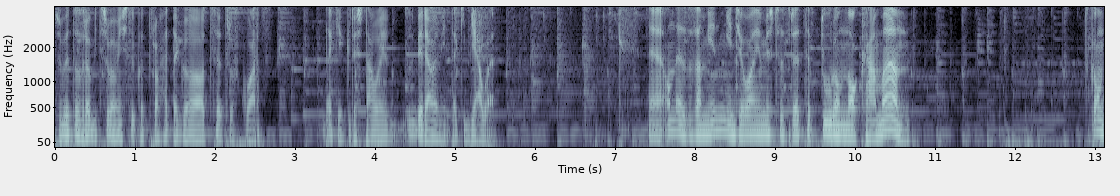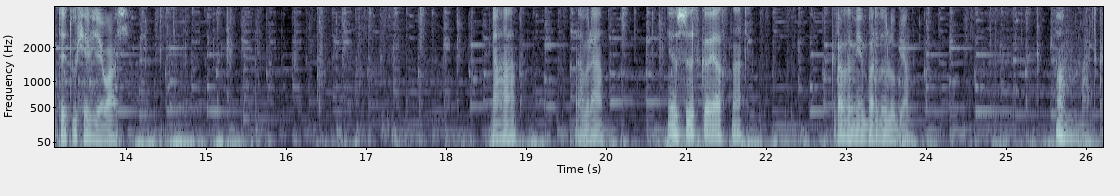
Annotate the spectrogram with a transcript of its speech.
Żeby to zrobić trzeba mieć tylko trochę tego Citrus Quartz. Takie kryształy, zbierałem je takie białe. E, one zamiennie działają jeszcze z recepturą, no on! Skąd ty tu się wzięłaś? Aha, dobra. Już wszystko jasne. Krowy mnie bardzo lubią. O matka.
